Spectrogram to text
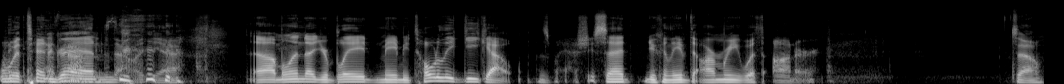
with ten grand. $10,000, yeah. Uh, Melinda, your blade made me totally geek out. Is what Ashley said. You can leave the armory with honor. So,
